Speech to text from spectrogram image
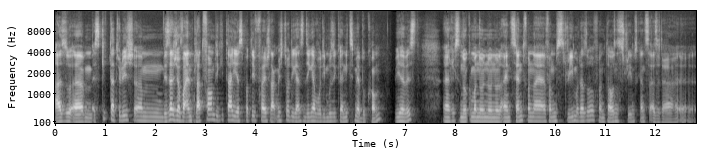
Also ähm, es gibt natürlich, ähm, wir sind natürlich auf allen Plattformen digital, hier Spotify, Schlag mich dort, die ganzen Dinger, wo die Musiker nichts mehr bekommen, wie ihr wisst. Äh, kriegst du 0,0001 Cent von der, vom Stream oder so, von 1000 Streams kannst du, also da, äh,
